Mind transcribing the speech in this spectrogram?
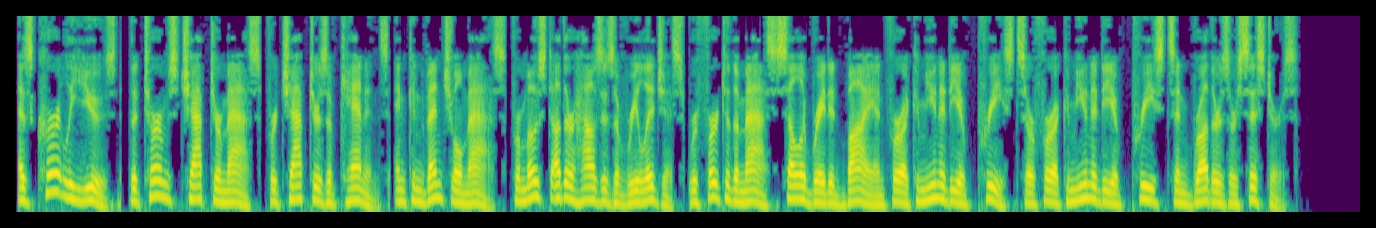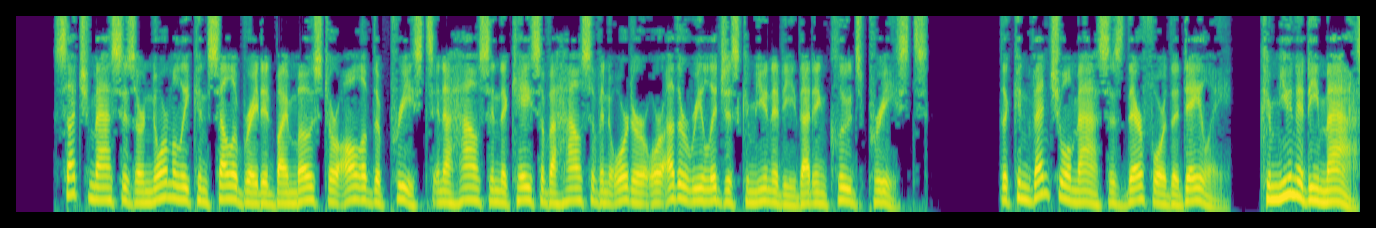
As currently used, the terms chapter mass for chapters of canons and conventual mass for most other houses of religious refer to the mass celebrated by and for a community of priests or for a community of priests and brothers or sisters. Such masses are normally concelebrated by most or all of the priests in a house in the case of a house of an order or other religious community that includes priests. The conventual mass is therefore the daily community mass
